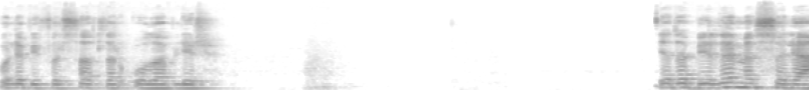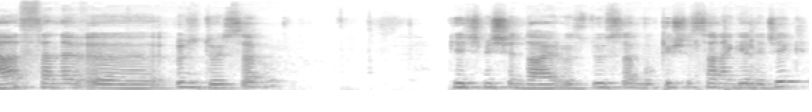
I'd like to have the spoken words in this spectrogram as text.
Böyle bir fırsatlar olabilir. Ya da biri mesela seni e, üzdüyse, geçmişin dair üzdüyse bu kişi sana gelecek,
